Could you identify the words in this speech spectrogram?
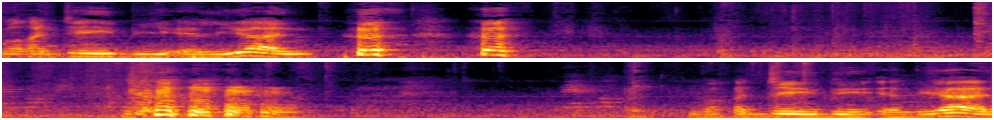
Baka JBL yan. Baka JBL yan.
